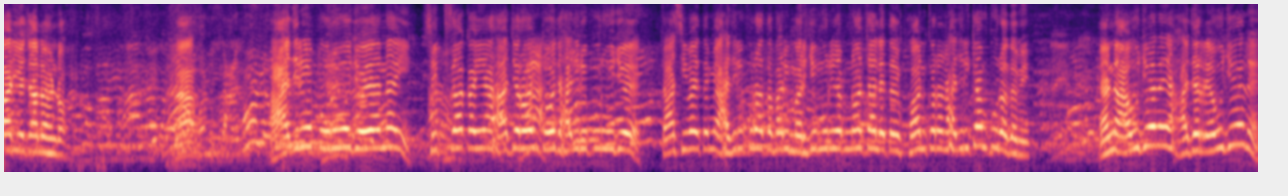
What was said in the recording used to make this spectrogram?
બારીએ ચાલો હેંડો. હા. હાજરી પૂરવું જોઈએ નહીં. શિક્ષક અહીંયા હાજર હોય તો જ હાજરી પૂરવું જોઈએ. ત્યાં સિવાય તમે હાજરી પૂરો તમારી મરજી મુજબ ન ચાલે તમે ફોન કરો ને હાજરી કેમ પૂરો તમે? એને આવું જોઈએ ને હાજર રહેવું જોઈએ ને?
